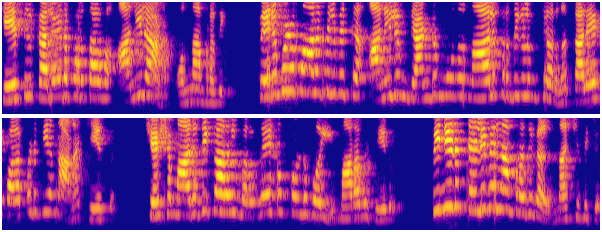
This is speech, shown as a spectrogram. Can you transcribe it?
കേസിൽ കലയുടെ ഭർത്താവ് അനിലാണ് ഒന്നാം പ്രതി. പെരുമ്പുഴ പാലത്തിൽ വെച്ച് അനിലും രണ്ടും മൂന്നും നാല് പ്രതികളും ചേർന്ന് കലയെ കൊലപ്പെടുത്തിയെന്നാണ് കേസ്. ശേഷം മാരുതി മൃതദേഹം കൊണ്ടുപോയി മറവ് ചെയ്തു. പിന്നീട് തെളിവെല്ലാം പ്രതികൾ നശിപ്പിച്ചു.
